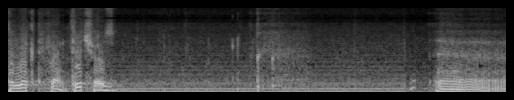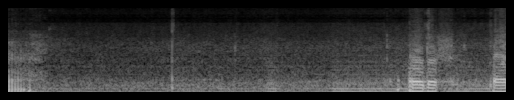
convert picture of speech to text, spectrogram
Select from teachers. uh, order by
